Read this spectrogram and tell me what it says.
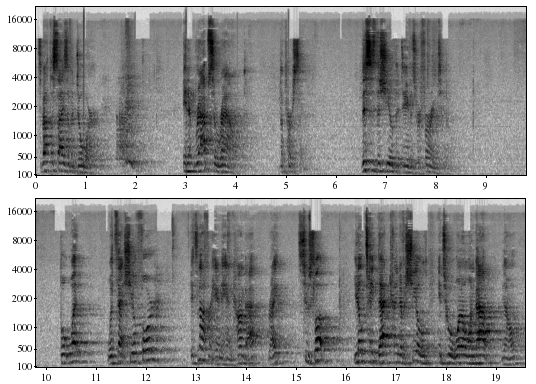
It's about the size of a door. And it wraps around the person. This is the shield that David's referring to. But what, what's that shield for? It's not for hand to hand combat, right? It's too slow. You don't take that kind of a shield into a one on one battle. No.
